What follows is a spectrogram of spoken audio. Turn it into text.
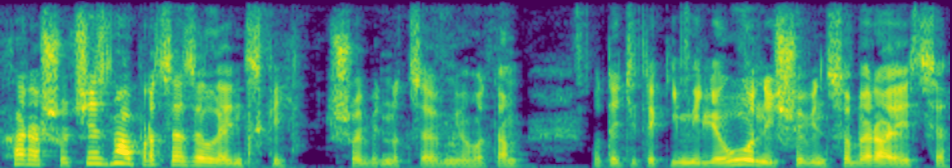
Хорошо. Чи знав про це Зеленський? Що він оце в нього там, от ці такі мільйони, що він собирається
